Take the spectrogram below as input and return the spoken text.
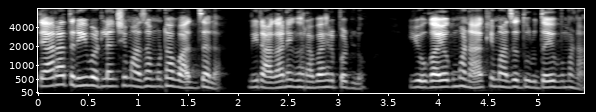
त्या रात्री वडिलांशी माझा मोठा वाद झाला. मी रागाने घराबाहेर पडलो. योगायोग म्हणा की माझं दुर्दैव म्हणा.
